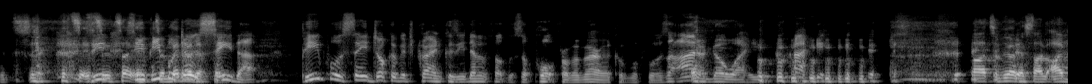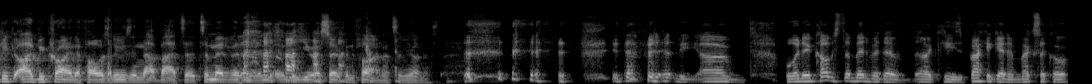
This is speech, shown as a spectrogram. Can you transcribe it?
It's, it's, it's, see, people don't say that people say Djokovic crying because he never felt the support from America before. So I don't know why he's crying. uh, to be honest, I'd, I'd, be I'd be crying if I was losing that bad to, to Medvedev in, in the US Open final. To be honest, definitely. Um, when it comes to Medvedev, like he's back again in Mexico.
